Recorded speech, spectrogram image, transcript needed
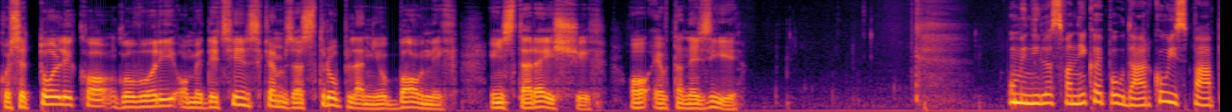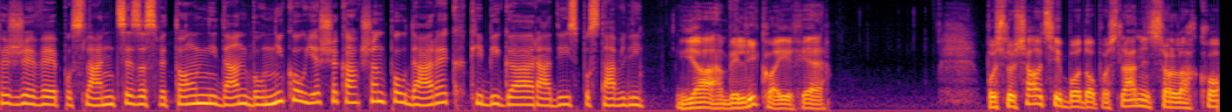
ko se toliko govori o medicinskem zastrupljanju bolnih in starejših, o eutanaziji. Omenila sva nekaj poudarkov iz papeževe poslanice za svetovni dan bolnikov. Je še kakšen poudarek, ki bi ga radi izpostavili? Ja, veliko jih je. Poslušalci bodo poslanico lahko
